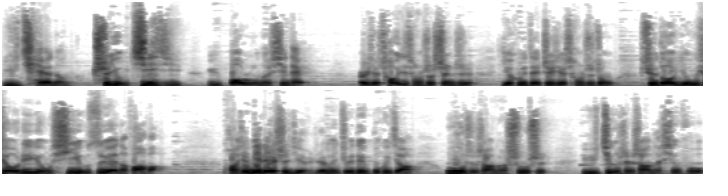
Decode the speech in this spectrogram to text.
与潜能持有积极与包容的心态。而且，超级城市甚至也会在这些城市中学到有效利用稀有资源的方法。况且，未来世界人们绝对不会将物质上的舒适与精神上的幸福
